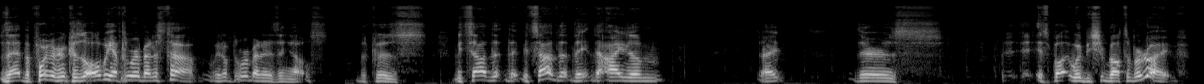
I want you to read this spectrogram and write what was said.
that the point of here, because all we have to worry about is time. We don't have to worry about anything else because mitzad the, mitzad the, the, the item, right? There's it's it would be to arrive.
